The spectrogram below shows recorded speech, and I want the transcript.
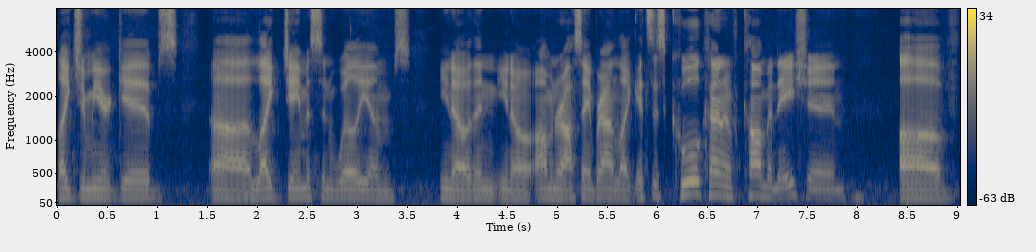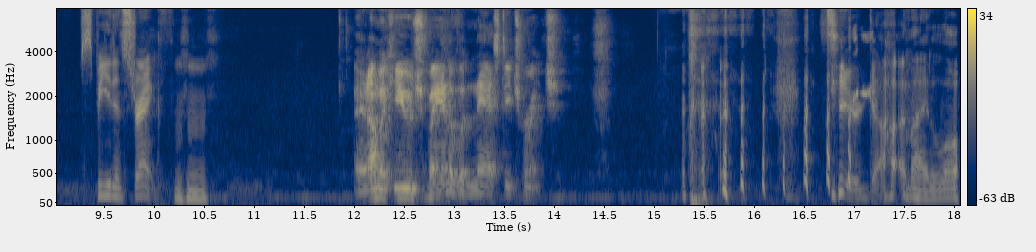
like Jahmyr Gibbs, uh, like Jameson Williams. You know, then you know Amon-Ra St. Brown. Like it's this cool kind of combination of speed and strength. hmm And I'm a huge fan of a nasty trench. Dear God. My lord.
